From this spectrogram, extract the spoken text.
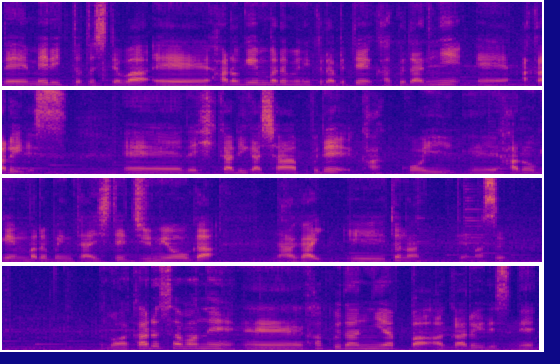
でメリットとしては、えー、ハロゲンバルブに比べて格段に、えー、明るいです、えー、で光がシャープでかっこいい、え、ハロゲンバルブに対して寿命が長い、え、となってます。明るさはね、えー、格段にやっぱ明るいですね、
